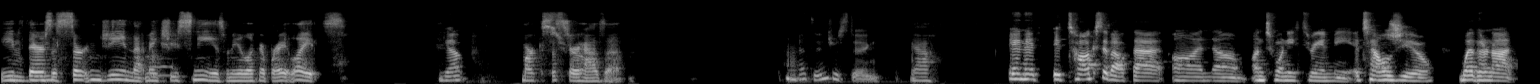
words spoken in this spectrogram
If there's a certain gene that makes you sneeze when you look at bright lights. Yep. Mark's sister has it. That's interesting. Yeah. And it, it talks about that on um, on 23andMe. It tells you whether or not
